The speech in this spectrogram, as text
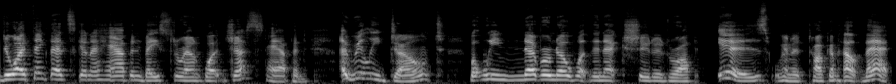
Do I think that's going to happen based around what just happened? I really don't, but we never know what the next shoe to drop is. We're going to talk about that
